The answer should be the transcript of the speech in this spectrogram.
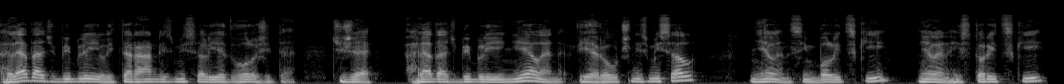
hľadať v Biblii literárny zmysel je dôležité. Čiže hľadať v Biblii nielen vieroučný zmysel, nielen symbolický, nielen historický,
